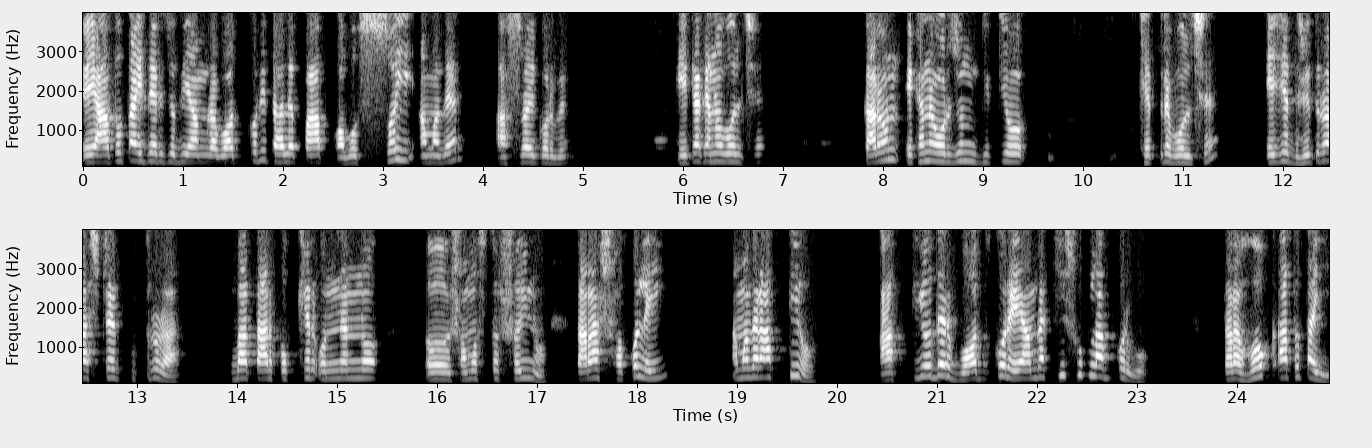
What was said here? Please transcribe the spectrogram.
এই আততায়ীদের যদি আমরা বধ করি, তাহলে পাপ অবশ্যই আমাদের আশ্রয় করবে। এটা কেন বলছে? কারণ এখানে অর্জুন দ্বিতীয় ক্ষেত্রে বলছে, এই যে ধৃতরাষ্ট্রের পুত্ররা বা তার পক্ষের অন্যান্য সমস্ত সৈন্য, তারা সকলেই আমাদের আত্মীয়। আত্মীয়দের বধ করে আমরা কি সুখ লাভ করব? তারা হোক আততায়ী,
